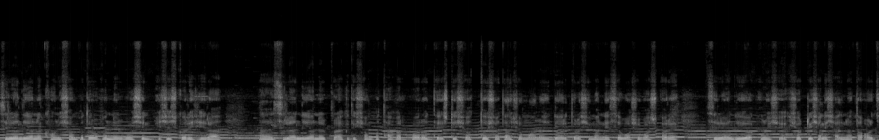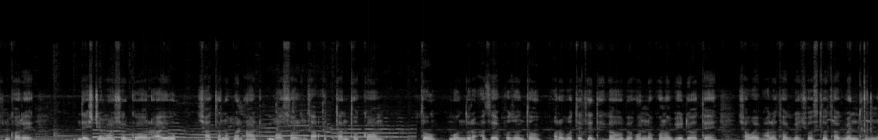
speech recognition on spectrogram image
সিরিয়ালিয়নের খনিজ সম্পদের উপর নির্ভরশীল, বিশেষ করে হীরা। আহ, সিরিয়ালিয়নের প্রাকৃতিক সম্পদ থাকার পরও দেশটি সত্তর শতাংশ মানুষ দরিদ্র সীমার নিচে বসবাস করে। সিরিয়ালিয়ন উনিশশো একষট্টি সালে স্বাধীনতা অর্জন করে। দেশটির মানুষের গড় আয়ু সাতান্ন আট বছর যা অত্যন্ত কম। তো বন্ধুরা আজ এ পর্যন্ত। পরবর্তীতে দেখা হবে অন্য কোনো ভিডিওতে। সবাই ভালো থাকবেন সুস্থ থাকবেন। ধন্যবাদ।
